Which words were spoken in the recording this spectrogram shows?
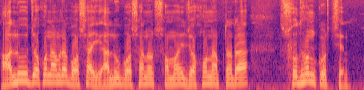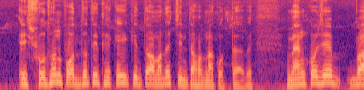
আলু যখন আমরা বসাই, আলু বসানোর সময় যখন আপনারা শোধন করছেন এই শোধন পদ্ধতি থেকেই কিন্তু আমাদের চিন্তা ভাবনা করতে হবে। ম্যাংকোজে বা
